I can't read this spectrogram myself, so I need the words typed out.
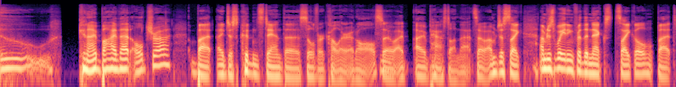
ooh. Can I buy that Ultra? But I just couldn't stand the silver color at all. So I, I passed on that. So I'm just like, I'm just waiting for the next cycle. But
